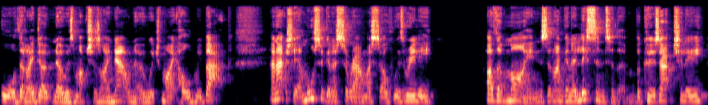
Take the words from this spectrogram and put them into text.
or that I don't know as much as I now know, which might hold me back. And actually, I'm also going to surround myself with really other minds and I'm going to listen to them because actually,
